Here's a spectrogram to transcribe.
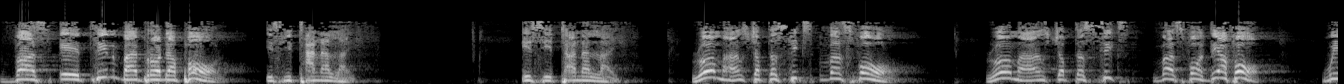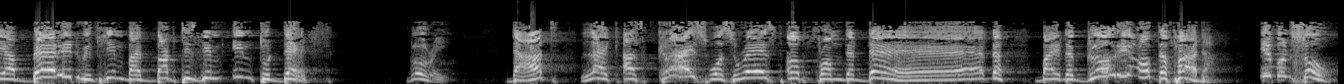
verse 18 by brother Paul is eternal life. Is eternal life. Romans chapter 6 verse 4. Romans chapter 6 verse 4. Therefore, we are buried with him by baptism into death. Glory. That like as Christ was raised up from the dead by the glory of the Father, even so,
